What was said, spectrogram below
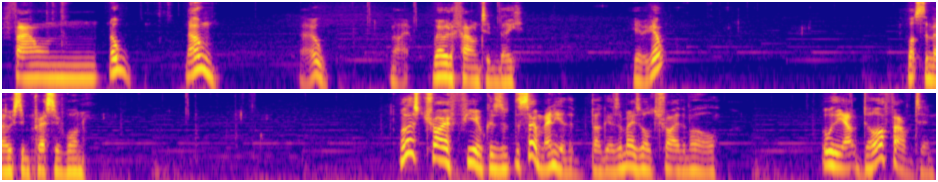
Found. Oh! No! No! Right, where would a fountain be? Here we go. What's the most impressive one? Well, let's try a few, because there's so many of the buggers, I may as well try them all. Oh, the outdoor fountain.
